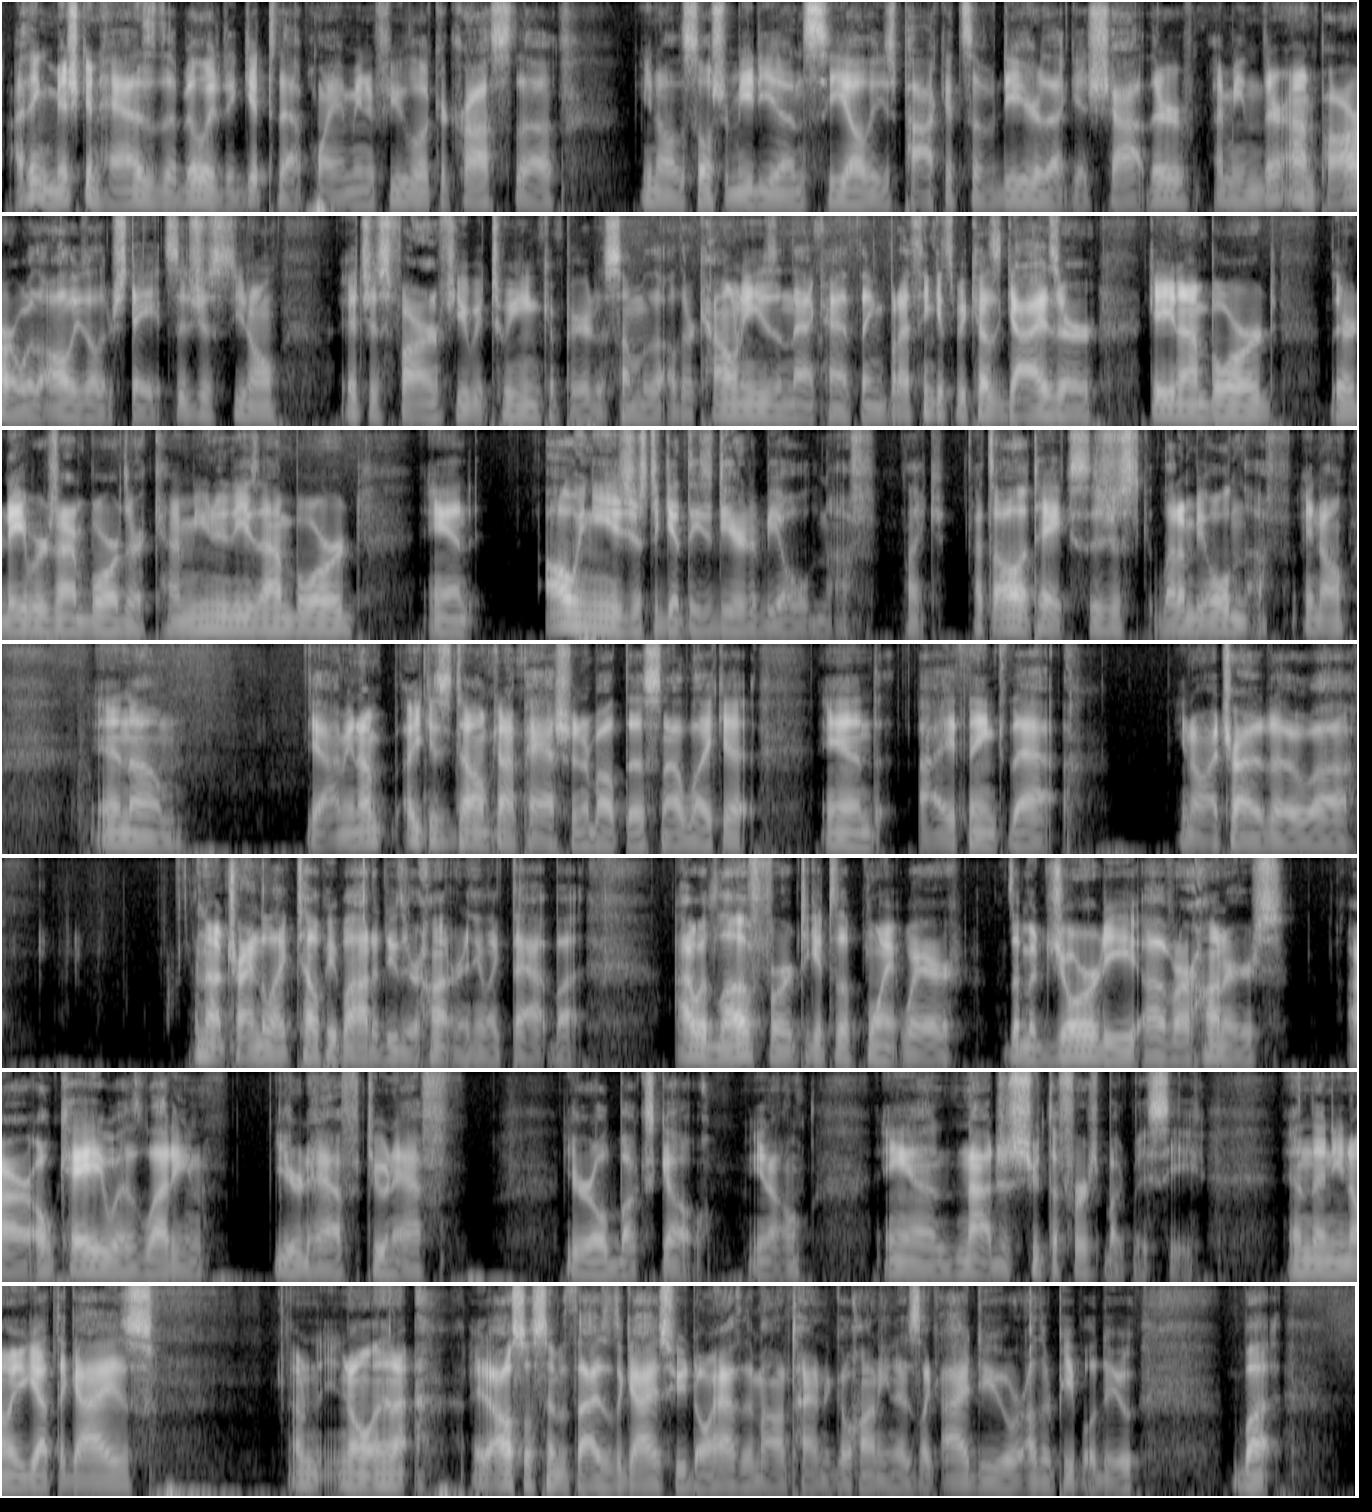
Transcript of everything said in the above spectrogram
I think Michigan has the ability to get to that point. I mean, if you look across the, you know, the social media and see all these pockets of deer that get shot, they're, I mean, they're on par with all these other states. It's just, you know, it's just far and few between compared to some of the other counties and that kind of thing. But I think it's because guys are getting on board their neighbors on board, their communities on board, and all we need is just to get these deer to be old enough. Like that's all it takes is just let them be old enough, you know. And um, yeah, I mean, I'm you can tell I'm kind of passionate about this, and I like it, and I think that you know I try to. Uh, I'm not trying to like tell people how to do their hunt or anything like that, but I would love for it to get to the point where the majority of our hunters are okay with letting year and a half, two and a half year old bucks go, you know, and not just shoot the first buck they see. And then, you know, you got the guys, I'm, you know, and I, it also sympathize with the guys who don't have the amount of time to go hunting as like I do or other people do. But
